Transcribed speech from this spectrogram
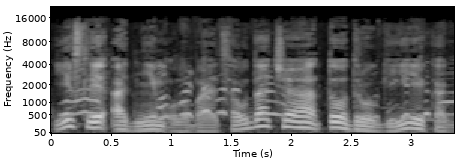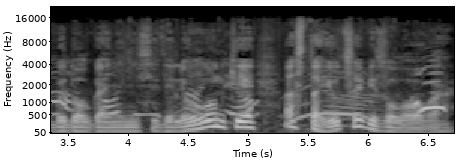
Если одним улыбается удача, то другие, как бы долго они не сидели у лунки, остаются без улова,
